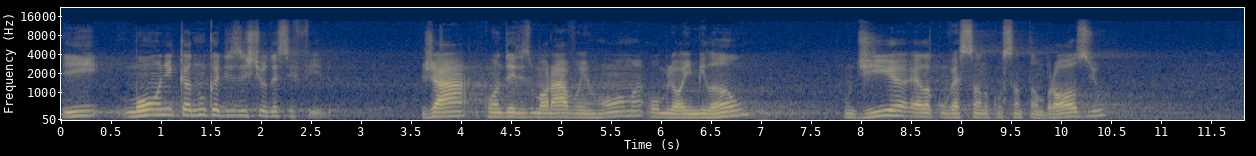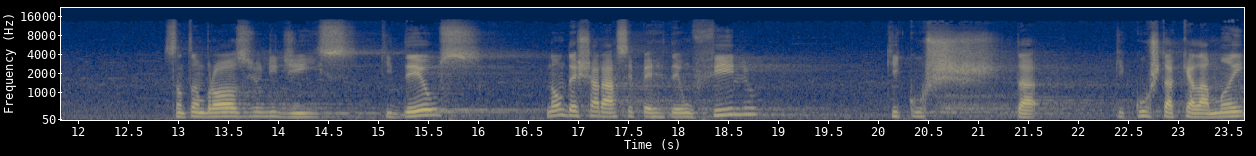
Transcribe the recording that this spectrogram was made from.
E Mônica nunca desistiu desse filho. já quando eles moravam em Roma, ou melhor, em Milão, um dia ela conversando com Santo Ambrósio, Santo Ambrósio lhe diz que Deus não deixará se perder um filho que custa que custa aquela mãe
